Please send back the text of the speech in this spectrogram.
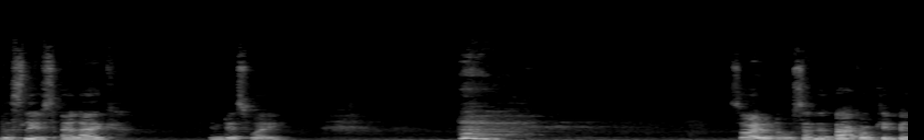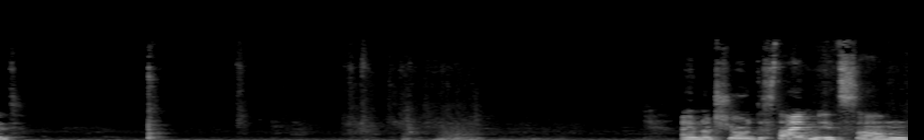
the sleeves I like in this way. so I don't know, send it back or keep it. I am not sure. This time it's um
